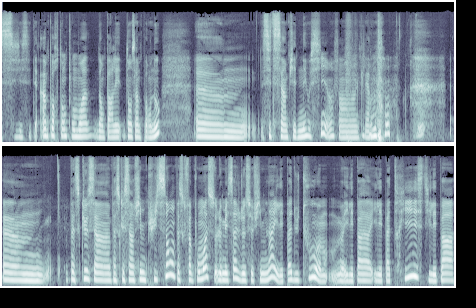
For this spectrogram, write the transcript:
c'était important pour moi d'en parler dans un porno. Euh, c'est un pied de nez aussi, hein, enfin clairement. Euh, parce que c'est un parce que c'est un film puissant parce que enfin pour moi le message de ce film là il est pas du tout euh, il est pas il est pas triste il est pas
